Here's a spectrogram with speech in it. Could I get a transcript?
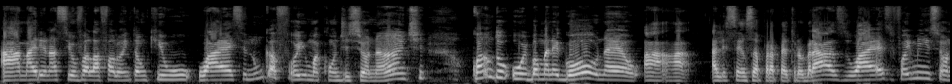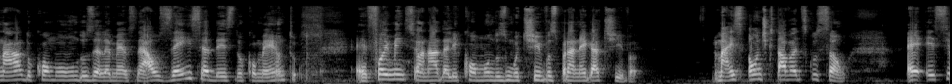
A Marina Silva lá falou então que o, o AS nunca foi uma condicionante. Quando o IBAMA negou né, a, a licença para Petrobras, o AS foi mencionado como um dos elementos, né, a ausência desse documento é, foi mencionada ali como um dos motivos para a negativa. Mas onde que estava a discussão? É, esse,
